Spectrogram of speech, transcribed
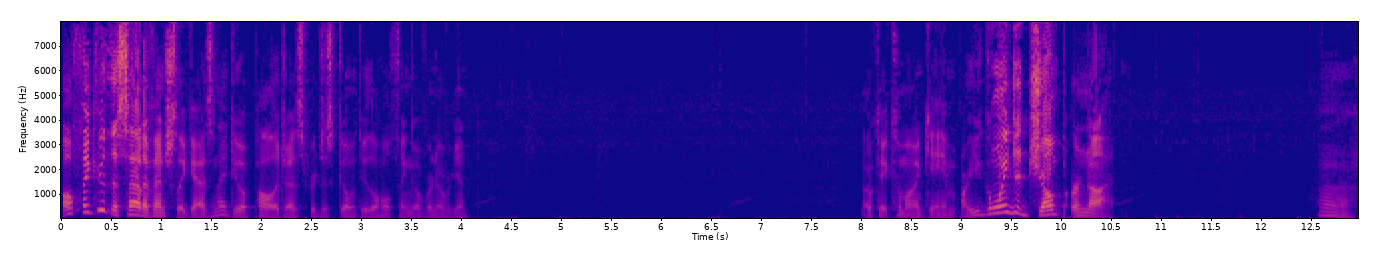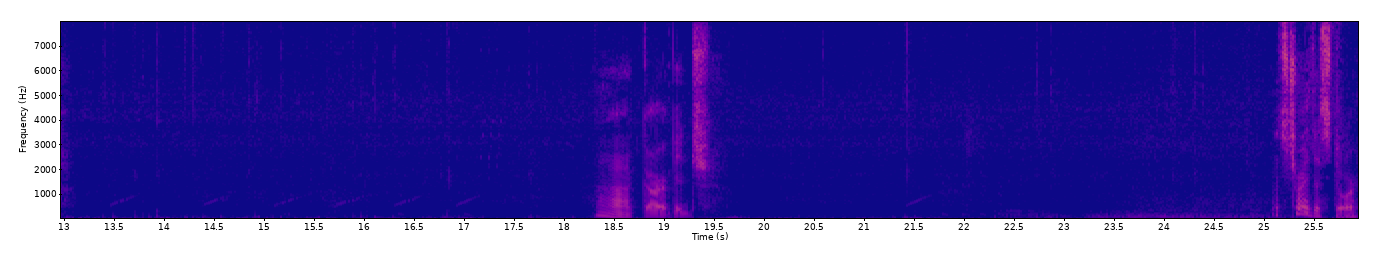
I'll figure this out eventually, guys, and I do apologize for just going through the whole thing over and over again. Okay, come on, game. Are you going to jump or not? Huh. Ah, garbage. Let's try this door.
